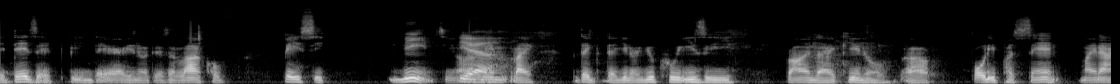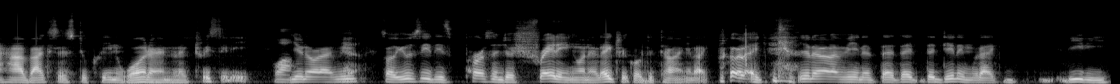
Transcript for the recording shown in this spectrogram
the desert being there. You know, there's a lack of basic needs. You know, what Yeah. I mean, like the, the you know you could easily find like you know uh, forty percent might not have access to clean water and electricity. Wow. You know what I mean? Yeah. So you see this person just shredding on electrical guitar, and like, bro, like, you know what I mean? They, they, they're dealing with like really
